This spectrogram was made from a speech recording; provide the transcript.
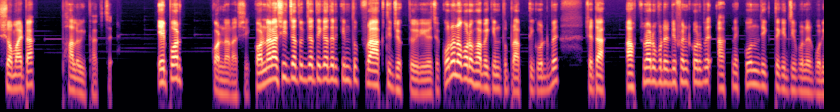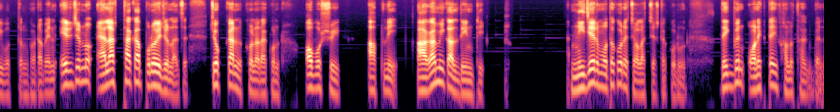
সময়টা ভালোই থাকছে। এরপর কন্যা রাশি। কন্যা রাশির জাতক জাতিকাদের কিন্তু প্রাপ্তিযোগ তৈরি হয়েছে। কোনো না কোনোভাবে কিন্তু প্রাপ্তি ঘটবে। সেটা আপনার উপরে ডিপেন্ড করবে, আপনি কোন দিক থেকে জীবনের পরিবর্তন ঘটাবেন। এর জন্য অ্যালার্ট থাকা প্রয়োজন আছে। চোখ কান খোলা রাখুন। অবশ্যই আপনি আগামীকাল দিনটি নিজের মতো করে চলার চেষ্টা করুন। দেখবেন অনেকটাই ভালো থাকবেন।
